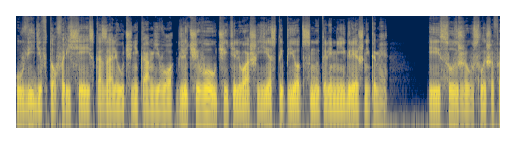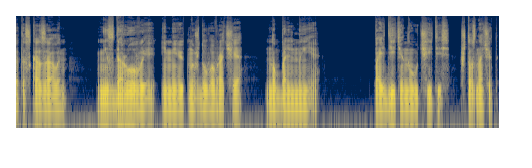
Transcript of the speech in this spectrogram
Увидев то, фарисеи сказали ученикам его, «Для чего учитель ваш ест и пьет с мытарями и грешниками?» И Иисус же, услышав это, сказал им, «Нездоровые имеют нужду во враче, но больные. Пойдите научитесь, что значит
